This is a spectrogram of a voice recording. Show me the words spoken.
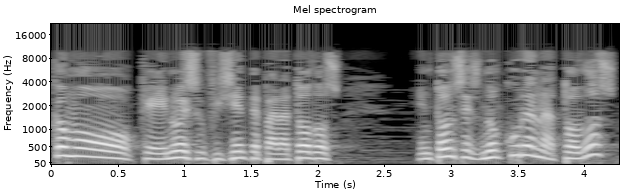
¿Cómo que no es suficiente para todos? Entonces, ¿no curan a todos?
